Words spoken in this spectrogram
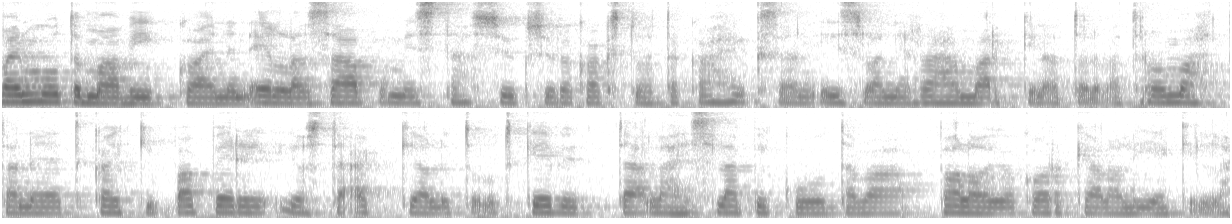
Vain muutama viikkoa ennen Ellan saapumista syksyllä 2008 Islannin rahamarkkinat olivat romahtaneet. Kaikki paperi, josta äkkiä oli tullut kevyttä, lähes läpikuultavaa, paloi jo korkealla liekillä.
